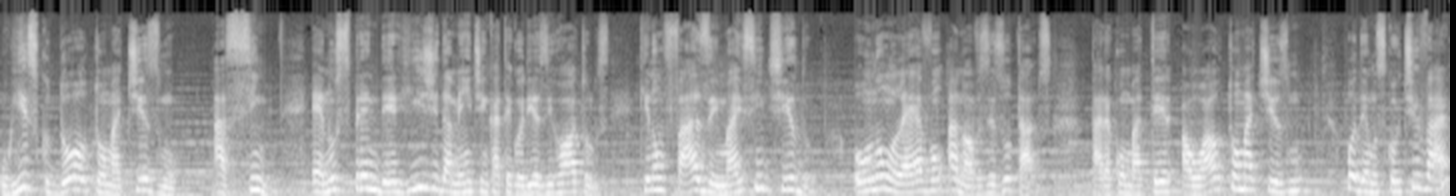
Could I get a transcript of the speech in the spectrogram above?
O risco do automatismo, assim, é nos prender rigidamente em categorias e rótulos que não fazem mais sentido ou não levam a novos resultados. Para combater ao automatismo, podemos cultivar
